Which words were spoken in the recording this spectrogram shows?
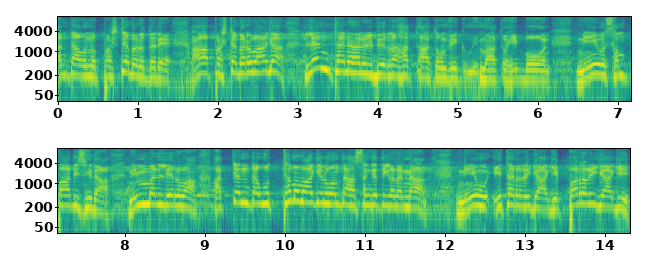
ಅಂತ ಒಂದು ಪ್ರಶ್ನೆ ಬರುತ್ತದೆ. ಆ ಪ್ರಶ್ನೆ ಬರುವಾಗ ಮಾತು ಹಿಬ್ಬೋನ್ ನೀವು ಸಂಪಾದಿಸಿದ, ನಿಮ್ಮಲ್ಲಿರುವ ಅತ್ಯಂತ ಉತ್ತಮವಾಗಿರುವಂತಹ ಸಂಗತಿಗಳನ್ನ ನೀವು ಇತರರಿಗಾಗಿ, ಪರರಿಗಾಗಿ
